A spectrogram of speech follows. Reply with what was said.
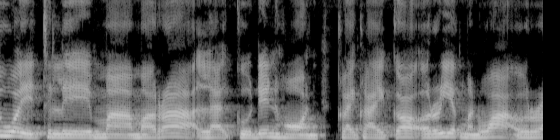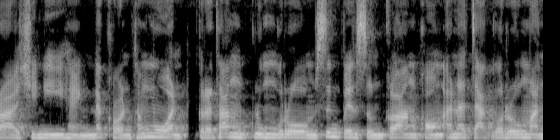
ด้วยทะเลมามาราและกูเดนฮอน ใครๆก็เรียกมันว่าราชินีแห่งนครทั้งมวล กระทั่งกรุงโรมซึ่งเป็นศูนย์กลางของอาณาจักรโรมัน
